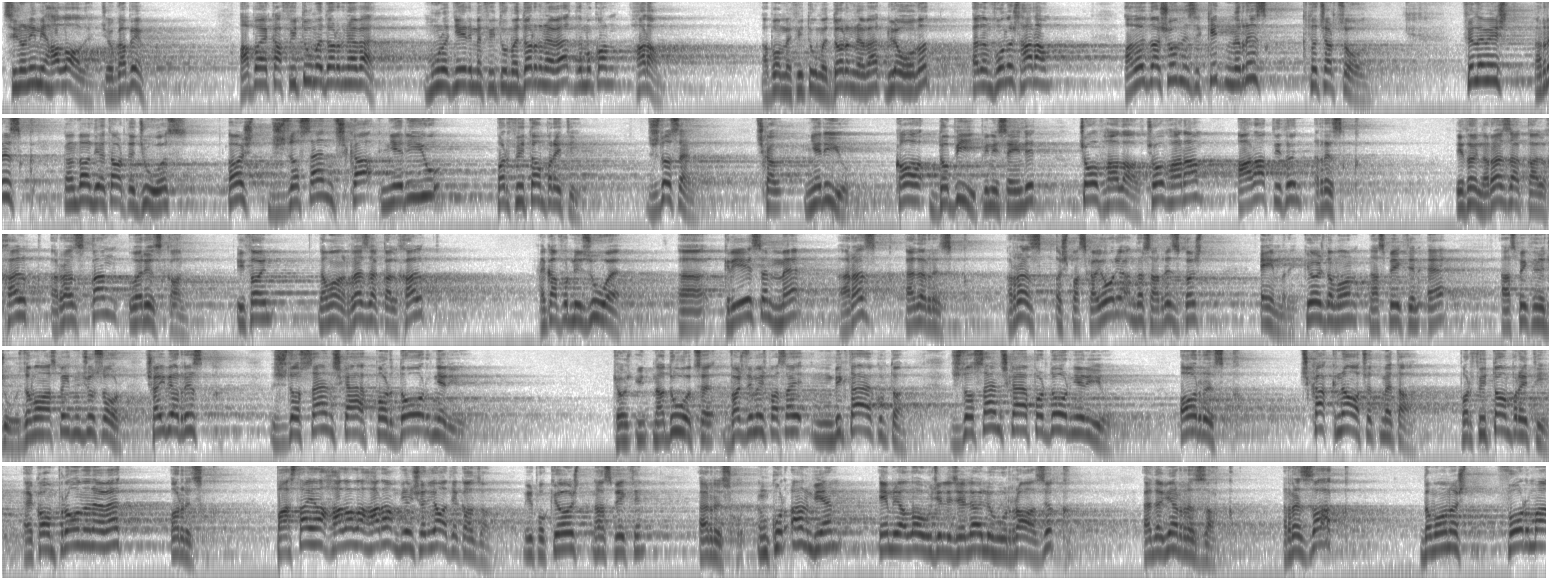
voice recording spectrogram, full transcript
Sinonim i hallallit, që kjo gabim Apo e ka fitu me dorën e vet Munet njeri me fitu me dorën e vet dhe me konë haram Apo me fitu me dorën e vet, lodhet Edhe në fund është haram Ama do ta shihni se kitë në rizk këto qartësohen Fillimisht, rizk, kanë thënë dijetarët e gjuhës është çdo send çka njeriu përfiton prej tij Çdo send, çka njeriu ka dobi prej një sendit, qoftë hallall, qoftë haram, arabët i thojnë rizk. I thojnë rezakal khalq, rezkan ve rizkan. I thojnë, domethënë, rezakal khalq, e ka furnizue e, krijesën me rezk edhe rizk. Rezk është paskajorja, ndërsa rizk është emri. Kjo është, domethënë, në aspektin e, aspektin e gjuhës. Domethënë, aspektin gjuhësor, çka i bie rizk, Çdo sen çka e përdor njeriu. Kjo na duhet se vazhdimisht pastaj mbi këta e kupton. Çdo sen çka e përdor njeriu, o rizk, çka kënaqet me ta, përfiton prej tij, e ka pronën e vet, o rizk. Pastaj a hallall a haram vjen sheriati e kallzon. Mirëpo kjo është në aspektin e rizkut. Në Kur'an vjen emri Allahu xhel-le xhelaluhu razik, edhe vjen rrezak. Rrezak Domethënë është forma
